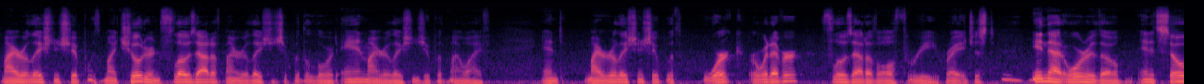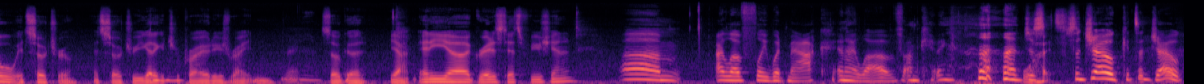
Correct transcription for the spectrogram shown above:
My relationship with my children flows out of my relationship with the Lord and my relationship with my wife. And my relationship with work or whatever flows out of all three, right? It just in that order though. And it's so it's so true. It's so true. You got to get your priorities right and right so good. Yeah. Any uh, greatest hits for you, Shannen? Um, I love Fleetwood Mac, and I love. I'm kidding. Just What? it's a joke. It's a joke.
